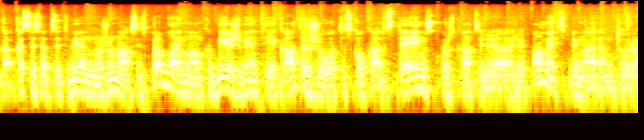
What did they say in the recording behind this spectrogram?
kas ir apcīt viena no žurnālistikas problēmām, ka bieži vien tiek atražotas kaut kādas tēmas kuras kāds ir, ir pametis, piemēram, tur,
